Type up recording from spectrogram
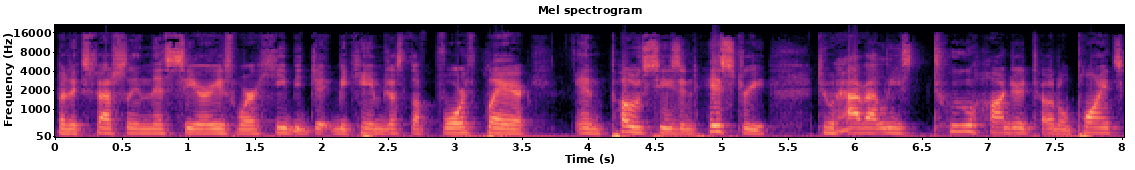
but especially in this series where he be- became just the fourth player in postseason history to have at least 200 total points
